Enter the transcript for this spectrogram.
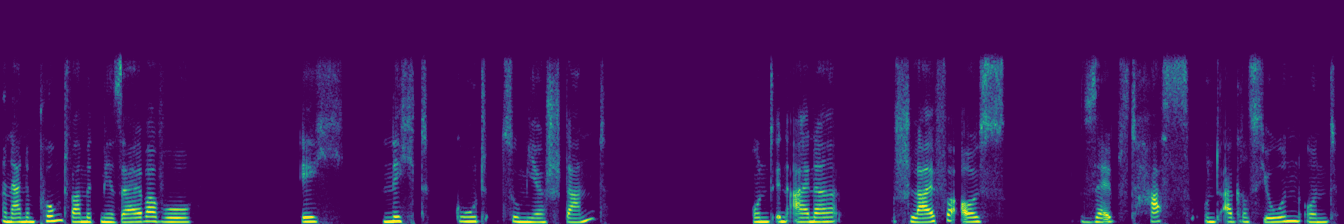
an einem Punkt war mit mir selber, wo ich nicht gut zu mir stand und in einer Schleife aus Selbsthass und Aggression und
